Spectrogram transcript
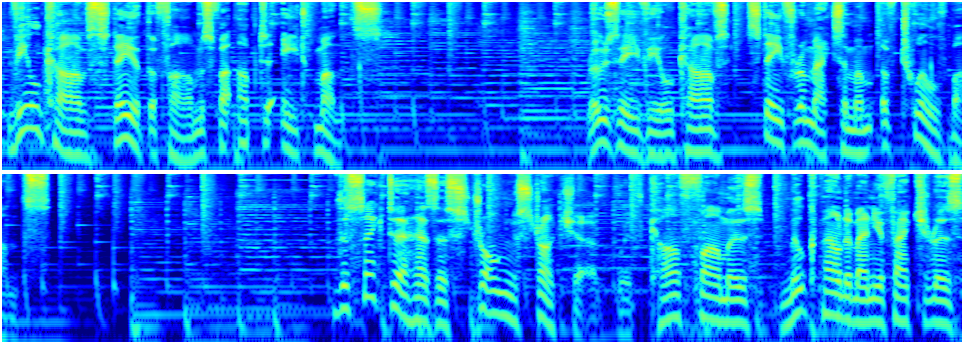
Veal calves stay at the farms for up to eight months. Rosé veal calves stay for a maximum of 12 months. The sector has a strong structure with calf farmers, milk powder manufacturers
